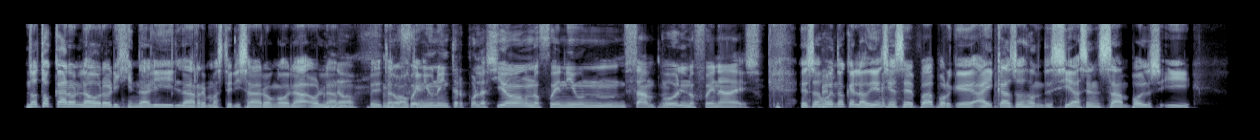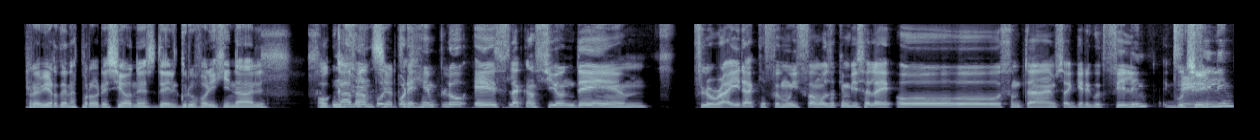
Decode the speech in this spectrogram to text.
no tocaron la obra original y la remasterizaron o la. O la no, no fue ni una interpolación, no fue ni un sample, no fue nada de eso. Eso es bueno que la audiencia sepa, porque hay casos donde sí hacen samples y revierten las progresiones del groove original. O un sample, por ejemplo, es la canción de. Florida, que fue muy famoso, que empieza la de Oh, sometimes I get a good feeling. Good feeling.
